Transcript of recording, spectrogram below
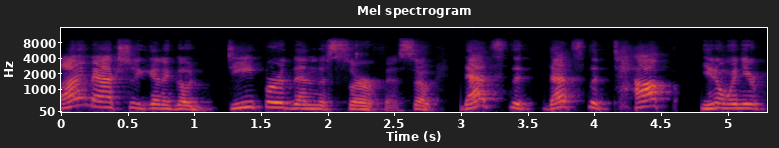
I'm actually going to go deeper than the surface. So that's the that's the top, you know, when you're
